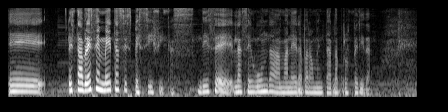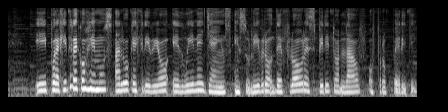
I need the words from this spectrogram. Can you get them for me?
Eh, establece metas específicas, dice la segunda manera para aumentar la prosperidad. Y por aquí te recogemos algo que escribió Edwin James en su libro The Flow Spiritual Love of Prosperity.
